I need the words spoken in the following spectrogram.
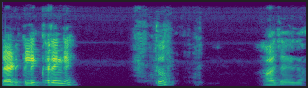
राइट क्लिक करेंगे तो आ जाएगा।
